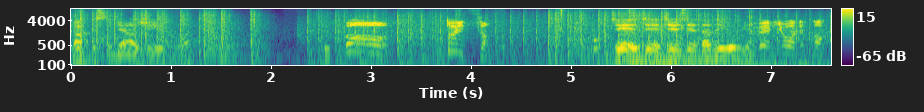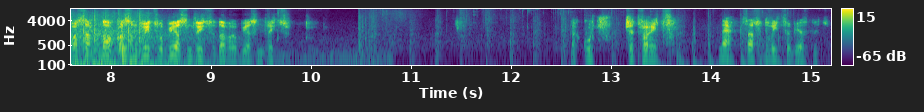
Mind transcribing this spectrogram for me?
Kako sam ja živ, brate. O! Trica! Gdje je, gdje je, gdje je, gdje je, da da je ubijem? E, i ovdje, noko sam, noko sam dvicu, ubio sam dvicu, dobro, ubio sam dvicu. Na kuću, četvorica. Ne, sad su dvice, ubio sam dvicu.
